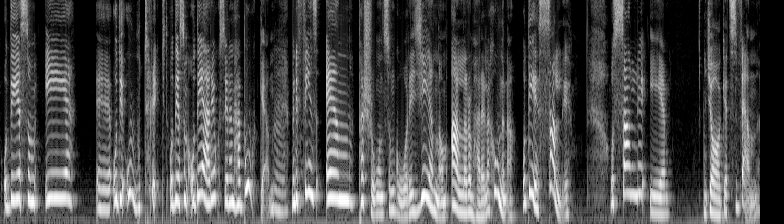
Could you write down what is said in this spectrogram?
Och det som är eh, och det är otryggt. Och det, som, och det är det också i den här boken. Men det finns en person som går igenom alla de här relationerna. Och det är Sally. Och Sally är jagets vän.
